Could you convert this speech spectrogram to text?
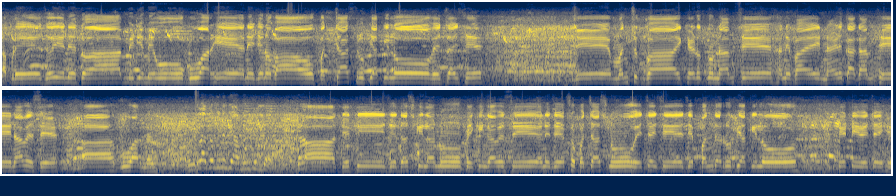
આપણે જોઈએ ને તો આ મીડિયમ એવો ગુવાર છે અને જેનો ભાવ પચાસ રૂપિયા કિલો વેચાય છે. મનસુખભાઈ ખેડૂતનું નામ છે અને ભાઈ નાયણકા ગામથી આવે છે આ ગુવાર આ ટેટી જે દસ કિલોનું પેકિંગ આવે છે અને જે એકસો પચાસનું વેચાય છે જે પંદર રૂપિયા કિલો ટેટી વેચાય છે.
